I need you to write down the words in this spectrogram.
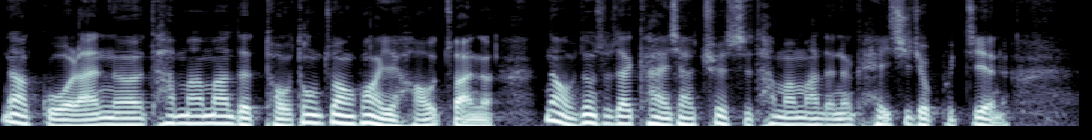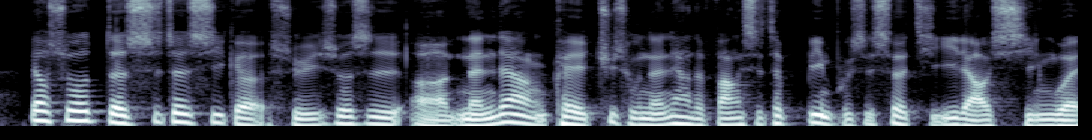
那果然呢，他妈妈的头痛状况也好转了。那我这时候再看一下，确实他妈妈的那个黑气就不见了。要说的是，这是一个属于说是呃能量可以去除能量的方式，这并不是涉及医疗行为。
